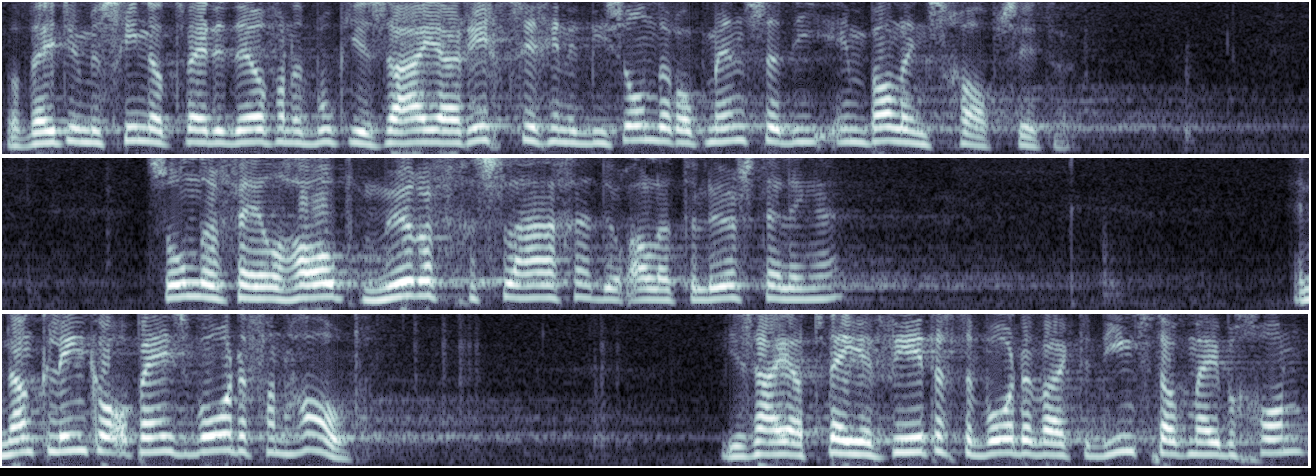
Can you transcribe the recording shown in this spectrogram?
Dat weet u misschien, dat tweede deel van het boek Jezaja richt zich in het bijzonder op mensen die in ballingschap zitten. Zonder veel hoop, murf geslagen door alle teleurstellingen. En dan klinken opeens woorden van hoop. Jezaja 42, de woorden waar ik de dienst ook mee begon.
